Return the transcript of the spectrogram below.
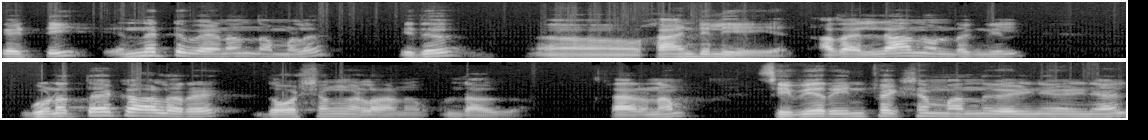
കെട്ടി എന്നിട്ട് വേണം നമ്മൾ ഇത് ഹാൻഡിൽ ചെയ്യാൻ. അതല്ല എന്നുണ്ടെങ്കിൽ ഗുണത്തെക്കാളേറെ ദോഷങ്ങളാണ് ഉണ്ടാകുക കാരണം സിവിയർ ഇൻഫെക്ഷൻ വന്നു കഴിഞ്ഞു കഴിഞ്ഞാൽ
